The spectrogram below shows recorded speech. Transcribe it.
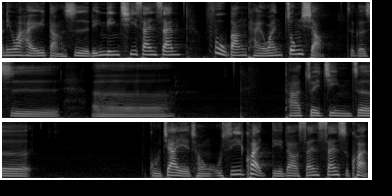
那另外还有一档是零零七三三富邦台湾中小，这个是呃，它最近这股价也从五十一块跌到三三十块。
